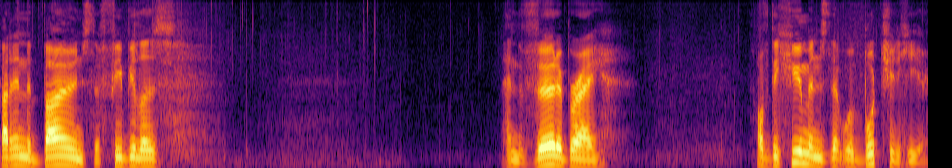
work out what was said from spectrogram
But in the bones, the fibulas, and the vertebrae of the humans that were butchered here.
